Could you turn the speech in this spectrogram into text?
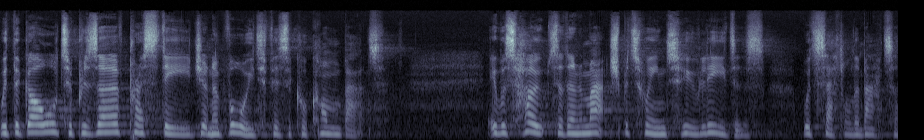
with the goal to preserve prestige and avoid physical combat. It was hoped that a match between two leaders would settle the matter.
